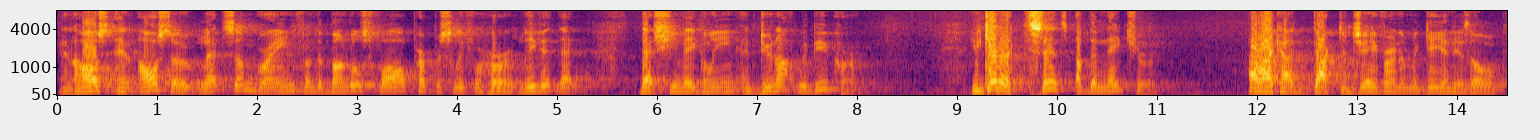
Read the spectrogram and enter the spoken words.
And also, and also let some grain from the bundles fall purposely for her. Leave it that, that she may glean, and do not rebuke her. You get a sense of the nature. I like how Dr. J. Vernon McGee, in his old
